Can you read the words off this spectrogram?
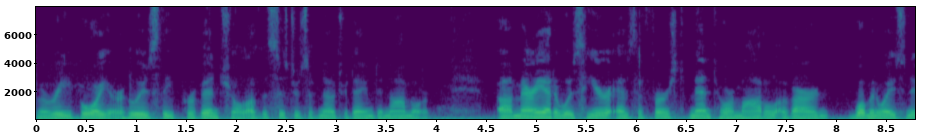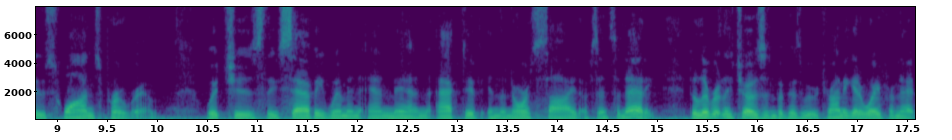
Marie Boyer, who is the provincial of the Sisters of Notre Dame de Namur. Uh, Marietta was here as the first mentor model of our Woman Ways New Swans program, which is the savvy women and men active in the north side of Cincinnati. Deliberately chosen because we were trying to get away from that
